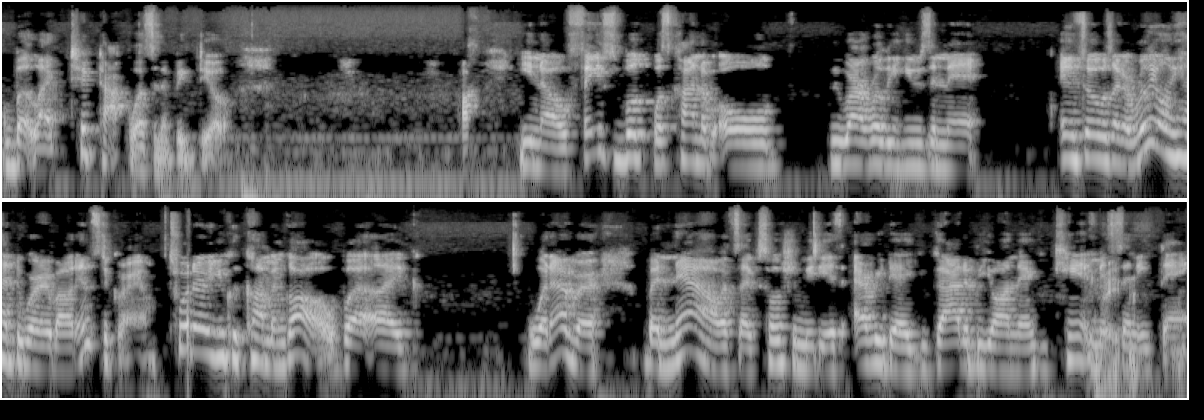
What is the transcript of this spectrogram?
but like TikTok wasn't a big deal. You know, Facebook was kind of old. We weren't really using it. And so it was like I really only had to worry about Instagram. Twitter, you could come and go, but like whatever. But now it's like social media is every day. You got to be on there. You can't miss right. anything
